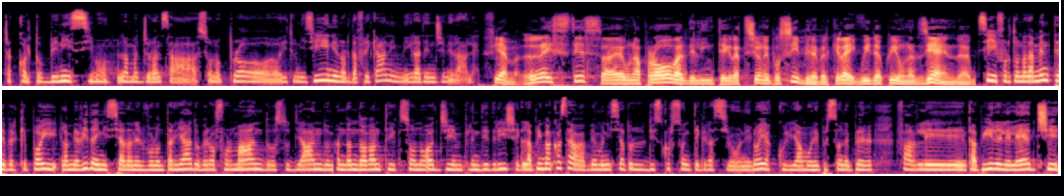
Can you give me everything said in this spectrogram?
ci ha accolto benissimo, la maggioranza sono pro i tunisini, nordafricani, immigrati in generale. Siem, lei stessa è una prova dell'integrazione possibile perché lei guida qui un'azienda. Sì, fortunatamente perché poi la mia vita è iniziata nel volontariato, però formando, studiando, andando avanti tanti sono oggi imprenditrici. La prima cosa abbiamo iniziato il discorso integrazione. Noi accogliamo le persone per farle capire le leggi,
